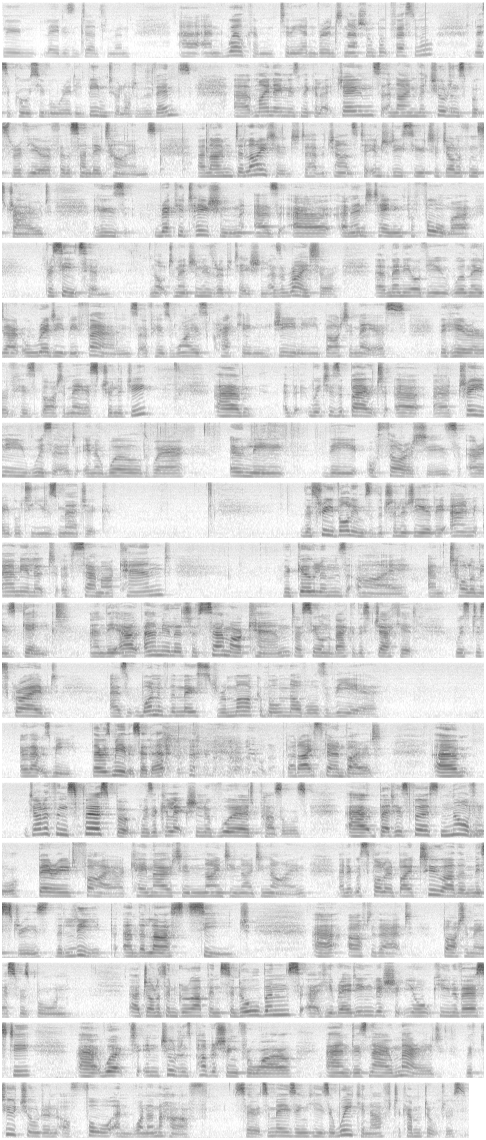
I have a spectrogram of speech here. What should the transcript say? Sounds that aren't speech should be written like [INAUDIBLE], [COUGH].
afternoon, ladies and gentlemen, uh, and welcome to the Edinburgh International Book Festival, unless, of course, you've already been to a lot of events. Uh, my name is Nicolette Jones, and I'm the children's books reviewer for the Sunday Times. And I'm delighted to have the chance to introduce you to Jonathan Stroud, whose reputation as uh, an entertaining performer precedes him, not to mention his reputation as a writer. Uh, many of you will no doubt already be fans of his wisecracking genie Bartimaeus, the hero of his Bartimaeus trilogy, um, which is about a, a trainee wizard in a world where only the authorities are able to use magic. The three volumes of the trilogy are the Am Amulet of Samarkand, the Golem's Eye, and Ptolemy's Gate. And the Amulet of Samarkand, I see on the back of this jacket, was described as one of the most remarkable novels of the year Oh, that was me. That was me that said that. [LAUGHS] but I stand by it. Um, Jonathan's first book was a collection of word puzzles, uh, but his first novel, Buried Fire, came out in 1999, and it was followed by two other mysteries, The Leap and The Last Siege. Uh, after that, Bartimaeus was born. Uh, Jonathan grew up in St Albans. Uh, he read English at York University, uh, worked in children's publishing for a while, and is now married with two children of four and one and a half. So it's amazing he's awake enough to come talk to us.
